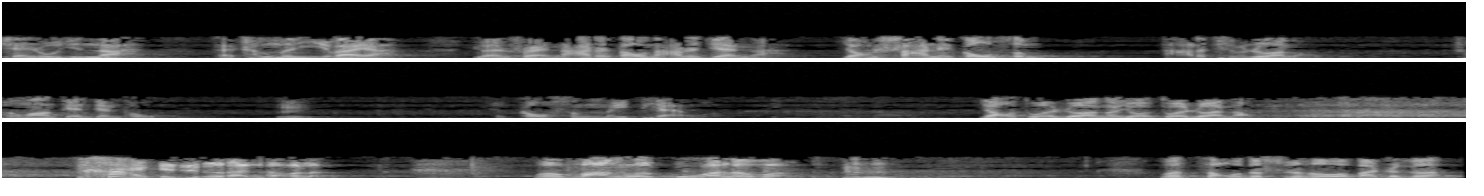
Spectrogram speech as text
现如今呢，在城门以外呀，元帅拿着刀拿着剑呢，要杀那高僧，打的挺热闹。成王点点头，嗯，这高僧没骗我，要多热闹有多热闹，太热闹了。我亡了国了，我，我走的时候，我把这个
